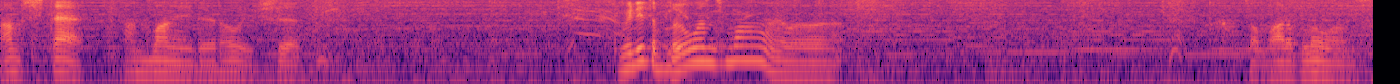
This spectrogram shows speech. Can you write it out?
I'm stacked on money, dude. Holy shit. Do we need the blue ones more? Or? That's a lot of blue ones.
